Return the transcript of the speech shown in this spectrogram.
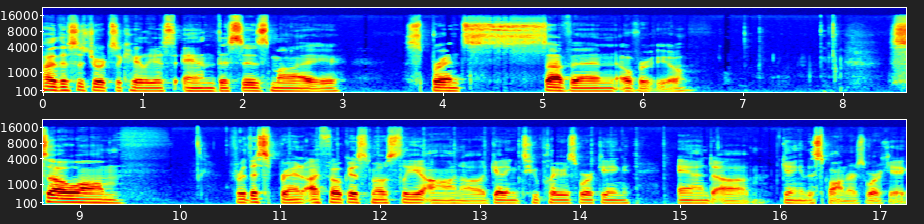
Hi, this is George Sekalias, and this is my Sprint 7 overview. So, um, for this sprint, I focused mostly on uh, getting two players working and um, getting the spawners working.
